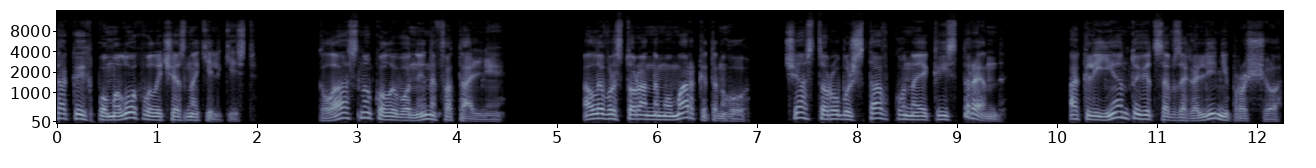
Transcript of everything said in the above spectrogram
Таких помилок величезна кількість. Класно, коли вони не фатальні. Але в ресторанному маркетингу часто робиш ставку на якийсь тренд, а клієнтові це взагалі ні про що.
